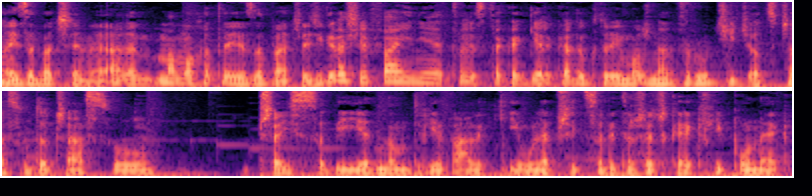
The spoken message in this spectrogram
No i zobaczymy, ale mam ochotę je zobaczyć. Gra się fajnie, to jest taka gierka, do której można wrócić od czasu do czasu, przejść sobie jedną, dwie walki, ulepszyć sobie troszeczkę ekwipunek.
